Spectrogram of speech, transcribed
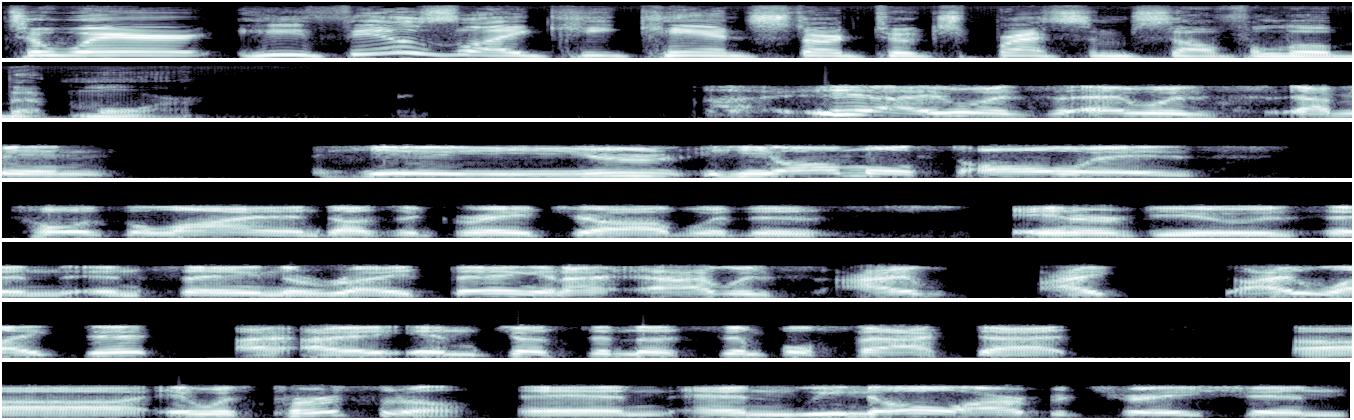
to where he feels like he can start to express himself a little bit more? Yeah, it was. It was. I mean, he you he almost always toes the line and does a great job with his interviews and and saying the right thing. And I, I was I I I liked it. I, I in just in the simple fact that uh, it was personal, and and we know arbitration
